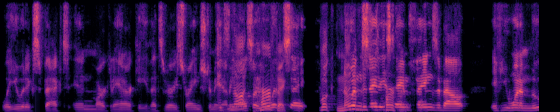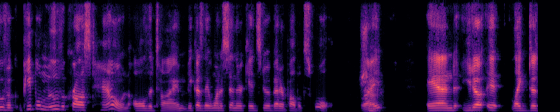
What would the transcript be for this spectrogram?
what you would expect in market anarchy. That's very strange to me. It's I mean, not also, perfect. Say, Look, none of this say these perfect. same things about if you want to move. People move across town all the time because they want to send their kids to a better public school, sure. right? And you don't it like does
